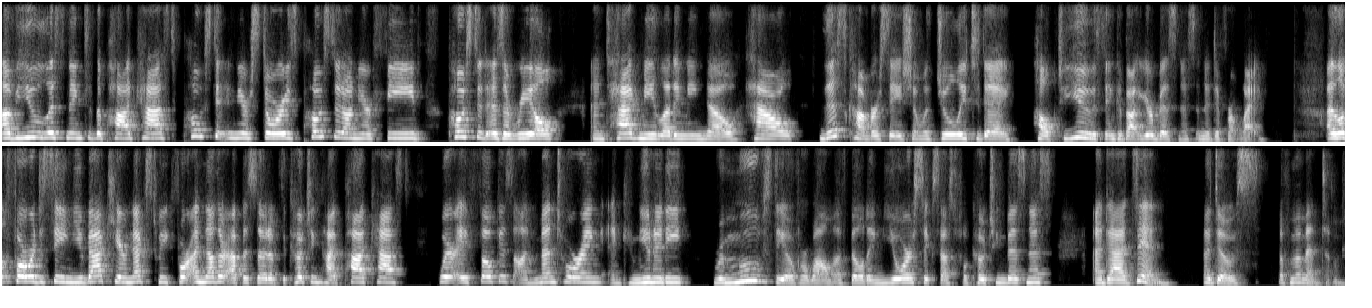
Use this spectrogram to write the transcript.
of you listening to the podcast, post it in your stories, post it on your feed, post it as a reel, and tag me, letting me know how this conversation with Julie today helped you think about your business in a different way. I look forward to seeing you back here next week for another episode of the Coaching Hive podcast, where a focus on mentoring and community removes the overwhelm of building your successful coaching business and adds in a dose of momentum.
